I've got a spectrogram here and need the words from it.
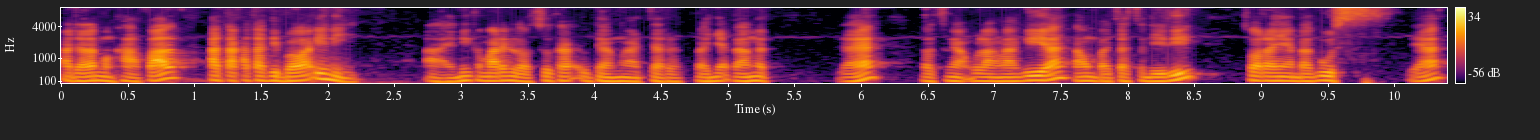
adalah menghafal kata-kata di bawah ini. Ah, ini kemarin lo suka udah mengajar banyak banget. Ya, lo nggak ulang lagi ya, kamu baca sendiri suaranya bagus ya.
